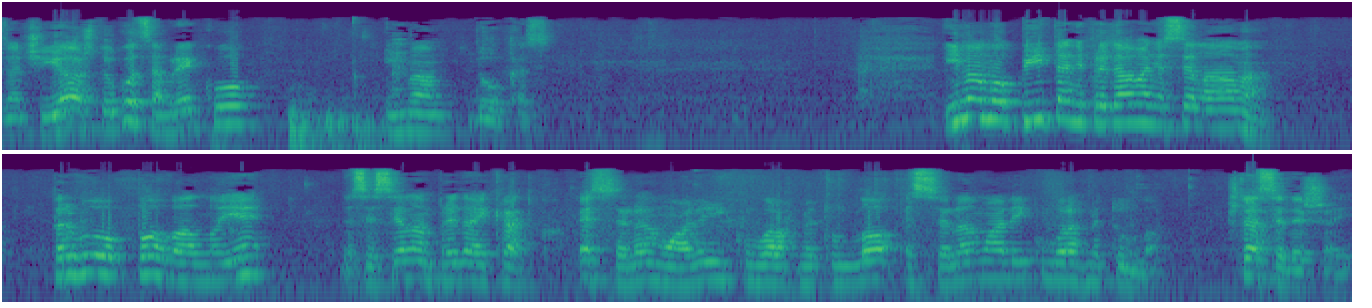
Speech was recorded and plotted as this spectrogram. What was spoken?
Znači ja što god sam rekao, imam dokaz. Imamo pitanje predavanja selama. Prvo, pohvalno je da se selam predaje kratko. Esselamu alaikum wa rahmetullah, esselamu alaikum wa rahmetullah. Šta se dešaje?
